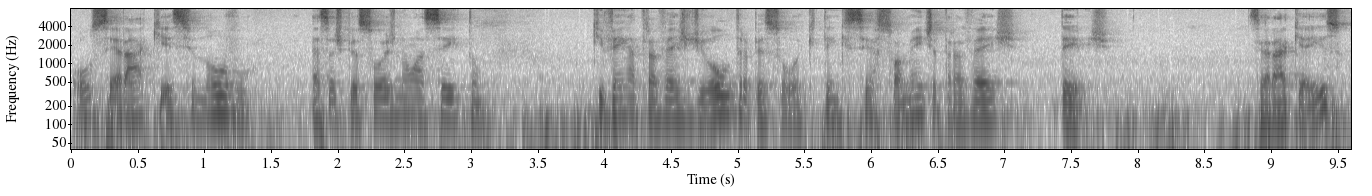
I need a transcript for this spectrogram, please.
Ou será que esse novo, essas pessoas não aceitam que vem através de outra pessoa, que tem que ser somente através deles? Será que é isso?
